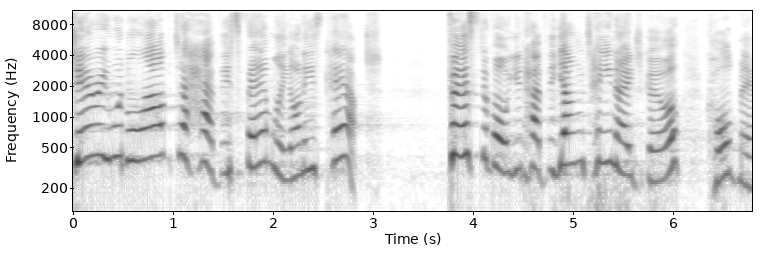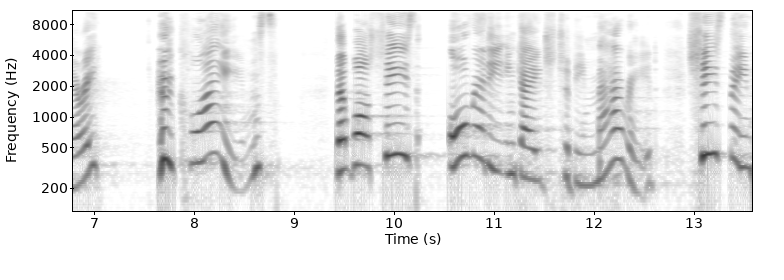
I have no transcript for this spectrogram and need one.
Jerry would love to have this family on his couch. First of all, you'd have the young teenage girl called Mary who claims that while she's already engaged to be married, she's been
